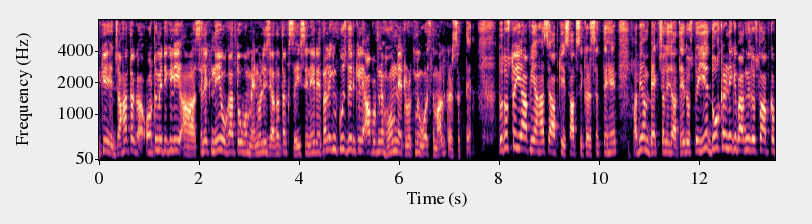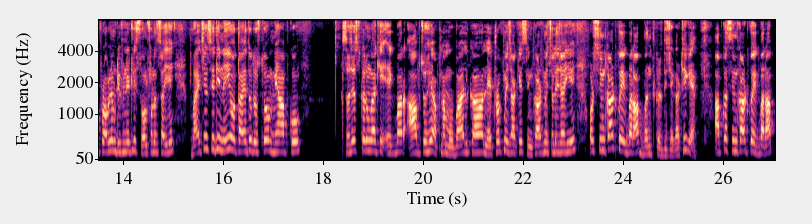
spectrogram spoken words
क्योंकि जहाँ तक ऑटोमेटिकली सेलेक्ट नहीं होगा तो वो मैनुअली ज़्यादा तक सही से नहीं रहता, लेकिन कुछ देर के लिए आप अपने होम नेटवर्क में वो इस्तेमाल कर सकते हैं। तो दोस्तों, ये आप यहाँ से आपके हिसाब से कर सकते हैं। अभी हम बैक चले जाते हैं। दोस्तों, ये दो करने के बाद में दोस्तों, आपका प्रॉब्लम डेफिनेटली सॉल्व होना चाहिए। बाई चांस यदि नहीं होता है तो दोस्तों, मैं आपको सजेस्ट करूँगा कि एक बार आप जो है अपना मोबाइल का नेटवर्क में जाके सिम कार्ड में चले जाइए और सिम कार्ड को एक बार आप बंद कर दीजिएगा, ठीक है? आपका सिम कार्ड को एक बार आप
